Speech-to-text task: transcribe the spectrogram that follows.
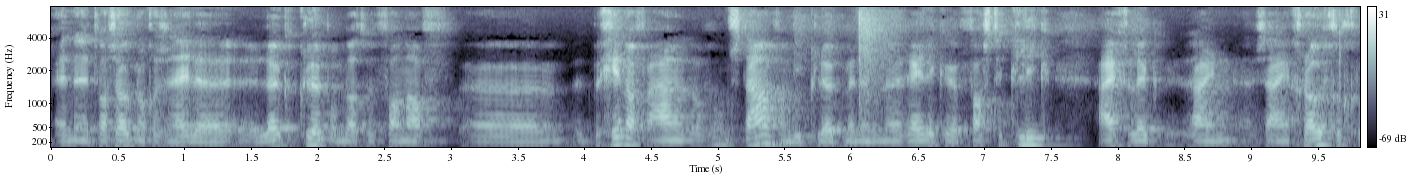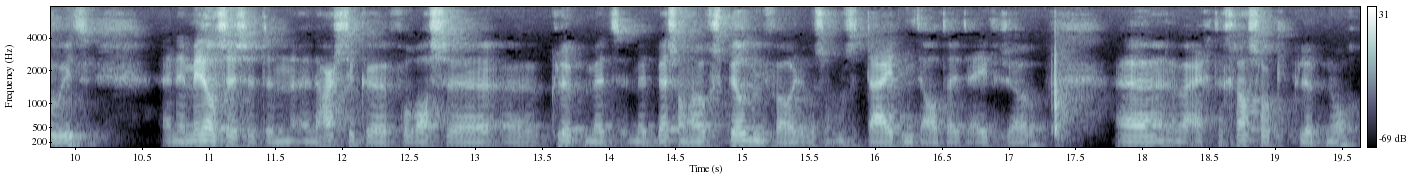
en het was ook nog eens een hele leuke club, omdat we vanaf uh, het begin af aan, het ontstaan van die club, met een redelijke vaste kliek, eigenlijk zijn, zijn groot gegroeid. En inmiddels is het een, een hartstikke volwassen club met, met best wel een hoog speelniveau. Dat was onze tijd niet altijd even zo. Uh, we waren echt een grashockeyclub nog.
